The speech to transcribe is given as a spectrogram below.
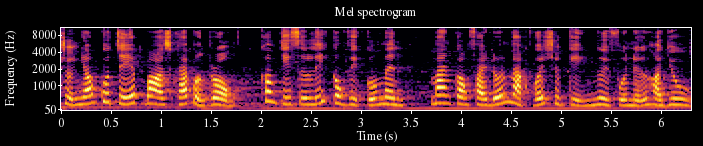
trưởng nhóm của TF Boys khá bận rộn, không chỉ xử lý công việc của mình mà còn phải đối mặt với sự kiện người phụ nữ họ Du.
